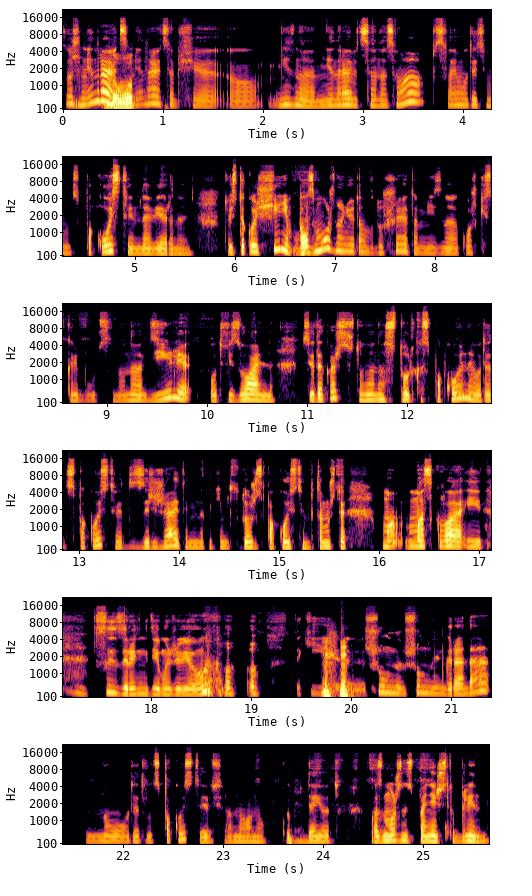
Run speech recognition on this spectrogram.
Слушай, мне Ну нравится, вот, мне нравится вообще, э, не знаю, мне нравится она сама своим вот этим вот спокойствием, наверное. То есть такое ощущение, возможно, у нее там в душе, там, не знаю, кошки скребутся, но на деле, вот визуально, всегда кажется, что она настолько спокойная, вот это спокойствие это заряжает именно каким-то тоже спокойствием, потому что Мо- Москва и Сызрань, где мы живем, такие э, шумные, шумные города, но вот это вот спокойствие все равно, оно дает возможность понять, что, блин,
